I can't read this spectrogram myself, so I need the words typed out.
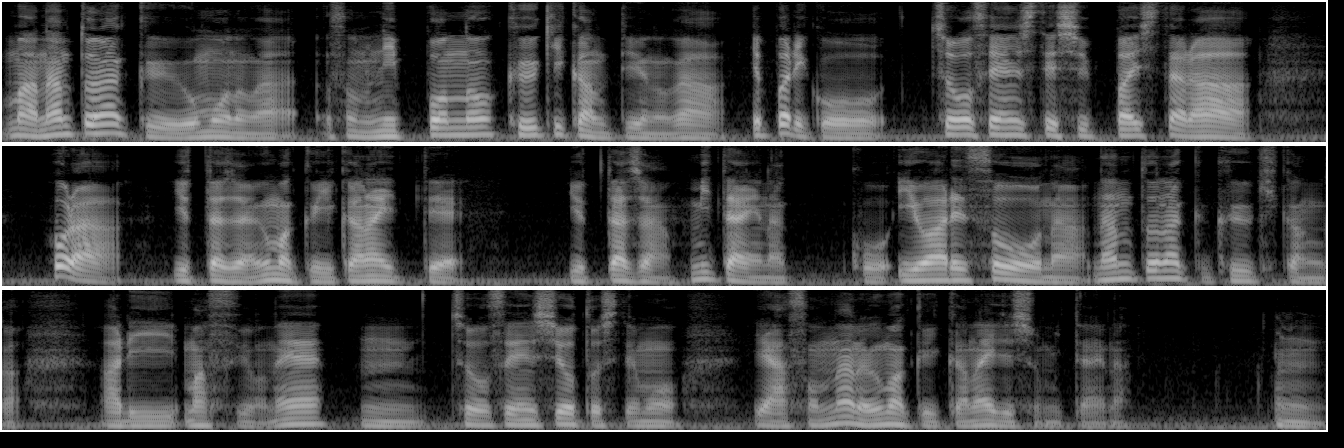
まあなんとなく思うのがその日本の空気感っていうのがやっぱりこう挑戦して失敗したらほら言ったじゃんうまくいかないって。言ったじゃんみたいなこう言われそうななんとなく空気感がありますよね。うん、挑戦しようとしてもいやそんなのうまくいかないでしょみたいな。うん、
